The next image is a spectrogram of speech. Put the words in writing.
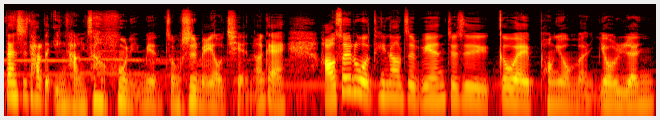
但是他的银行账户里面总是没有钱。OK，好，所以如果听到这边，就是各位朋友们有人。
